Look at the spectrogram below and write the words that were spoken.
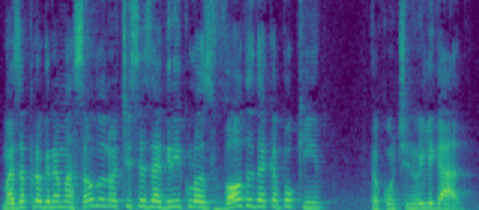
mas a programação do Notícias Agrícolas volta daqui a pouquinho. Então continue ligado.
